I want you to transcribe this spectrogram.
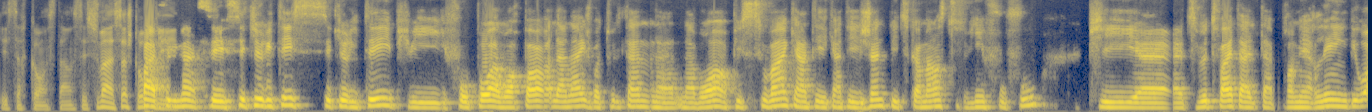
les circonstances. C'est souvent ça, je trouve. absolument. C'est sécurité, sécurité, puis il faut pas avoir peur. La neige va tout le temps en avoir. Puis souvent, quand tu es, quand es jeune, puis tu commences, tu deviens foufou. Puis euh, tu veux te faire ta, première ligne, puis ouais,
